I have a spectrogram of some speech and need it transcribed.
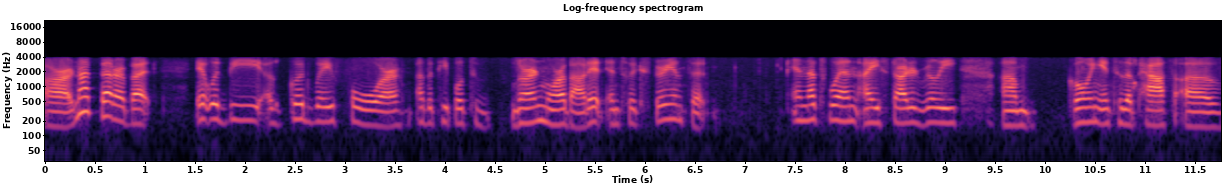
or not better, but it would be a good way for other people to learn more about it and to experience it. And that's when I started really um, going into the path of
